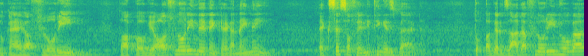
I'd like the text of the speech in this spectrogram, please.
तो कहेगा फ्लोरीन। तो आप कहोगे, और फ्लोरीन दे दें? कहेगा, नहीं नहीं excess of anything is bad तो अगर ज़्यादा फ्लोरीन होगा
